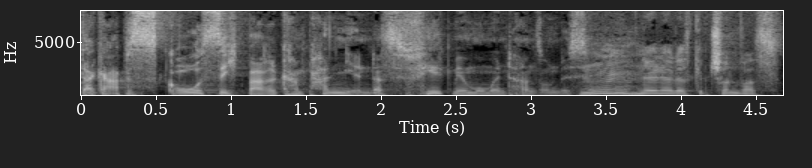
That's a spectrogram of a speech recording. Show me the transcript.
da gab es groß sichtbare Kampagnen. Das fehlt mir momentan so ein bisschen. Hm, nee, nee, das gibt schon was.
